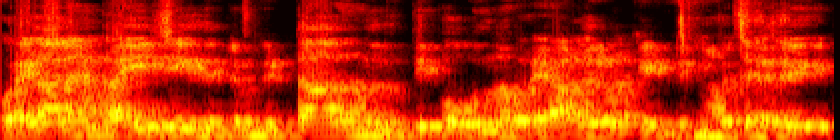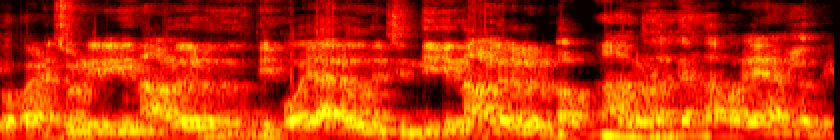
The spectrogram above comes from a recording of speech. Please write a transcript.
കുറെ കാലം ട്രൈ ചെയ്തിട്ടും കിട്ടാതെ നിർത്തി പോകുന്ന കുറെ ആളുകളൊക്കെ ഉണ്ട്. ഇപ്പൊ ചിലര് ഇപ്പൊ പഠിച്ചുകൊണ്ടിരിക്കുന്ന ആളുകൾ നിർത്തി പോയാലോ എന്ന് ചിന്തിക്കുന്ന ആളുകൾ ഉണ്ടാവും. അവരോടൊക്കെ എന്താ പറയാനുള്ളത്?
